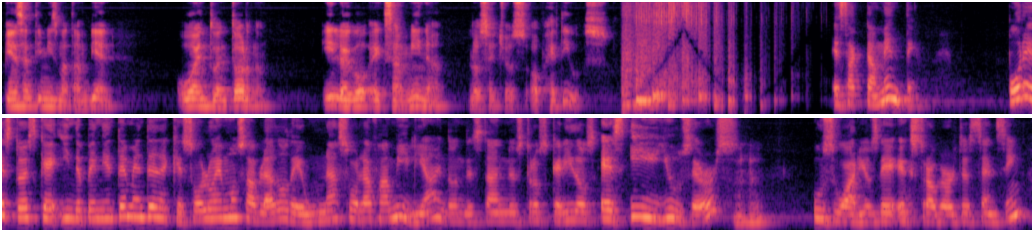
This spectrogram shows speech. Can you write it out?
piensa en ti misma también, o en tu entorno, y luego examina los hechos objetivos. Exactamente. Por esto es que independientemente de que solo hemos hablado de una sola familia, en donde están nuestros queridos SE users, usuarios de Extroverted Sensing,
